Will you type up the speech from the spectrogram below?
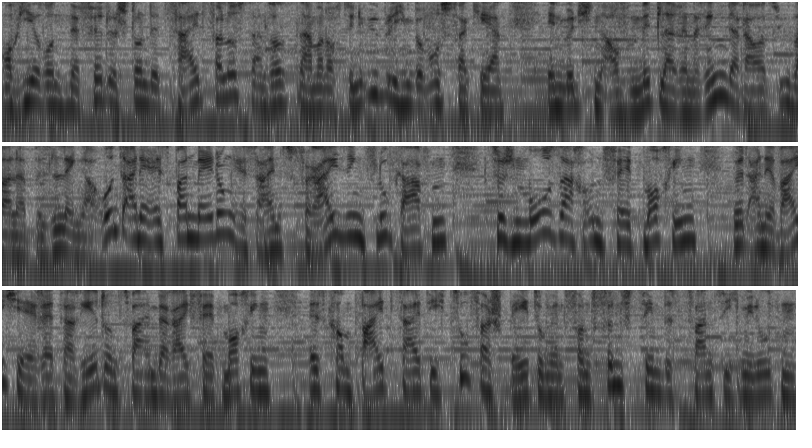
Auch hier rund eine Viertelstunde Zeitverlust. Ansonsten haben wir noch den üblichen Berufsverkehr in München auf dem mittleren Ring. Da dauert es überall ein bisschen länger. Und eine S-Bahn-Meldung: S1 Freising Flughafen zwischen Mosach und Feldmoching wird eine Weiche repariert und zwar im Bereich Feldmoching. Es kommt beidseitig zu Verspätungen von 15 bis 20 Minuten.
